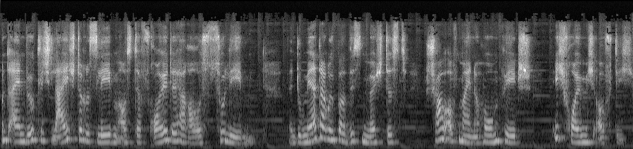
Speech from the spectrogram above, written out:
und ein wirklich leichteres Leben aus der Freude heraus zu leben. Wenn du mehr darüber wissen möchtest, schau auf meine Homepage. Ich freue mich auf dich.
